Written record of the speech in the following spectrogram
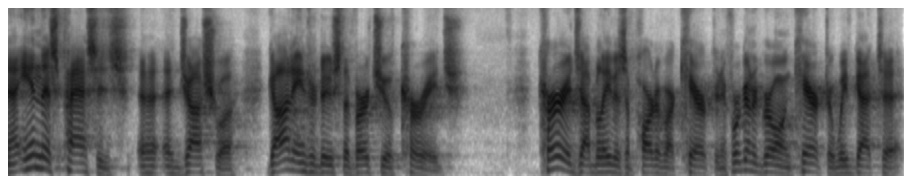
Now, in this passage, uh, Joshua, God introduced the virtue of courage. Courage, I believe, is a part of our character. And if we're going to grow in character, we've got to,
